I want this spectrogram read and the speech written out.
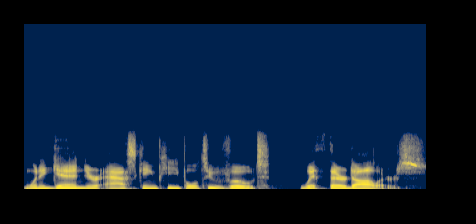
when again you're asking people to vote with their dollars.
